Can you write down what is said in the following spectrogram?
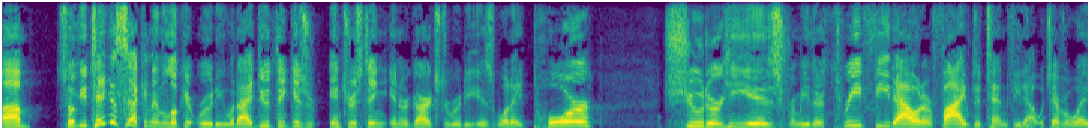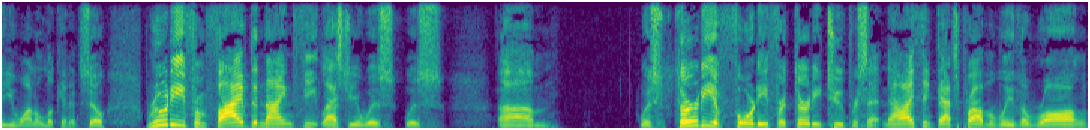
Um, so if you take a second and look at Rudy, what I do think is interesting in regards to Rudy is what a poor shooter he is from either three feet out or five to ten feet out, whichever way you want to look at it. So Rudy from five to nine feet last year was was um, was thirty of forty for thirty two percent. Now I think that's probably the wrong.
